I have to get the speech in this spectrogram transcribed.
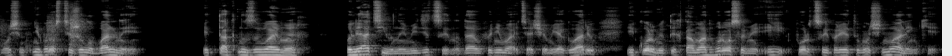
в общем-то, не просто тяжело больные. Это так называемая паллиативная медицина, да, вы понимаете, о чем я говорю, и кормят их там отбросами, и порции при этом очень маленькие.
